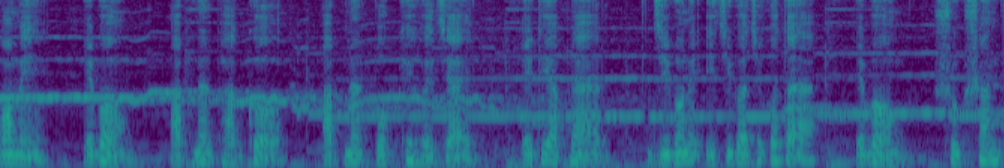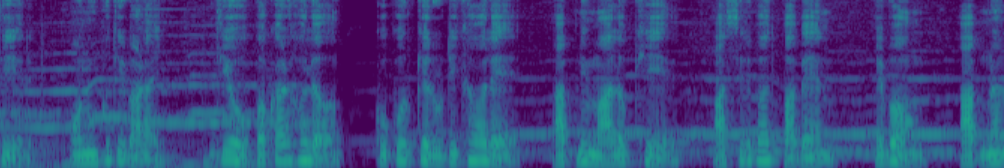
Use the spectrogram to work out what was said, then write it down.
কমে এবং আপনার ভাগ্য আপনার পক্ষে হয়ে যায়। এটি আপনার জীবনে ইতিবাচকতা এবং সুখ শান্তির অনুভূতি বাড়ায়। দ্বিতীয় উপকার হলো, কুকুরকে রুটি খাওয়ালে আপনি মা লক্ষ্মীর আশীর্বাদ পাবেন এবং আপনার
